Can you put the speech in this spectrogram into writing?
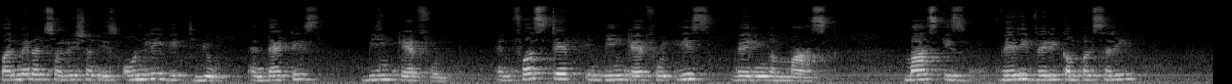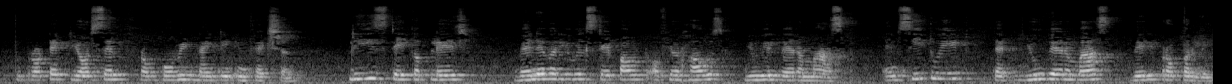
Permanent solution is only with you and that is being careful. And first step in being careful is wearing a mask. Mask is very very compulsory to protect yourself from COVID-19 infection. Please take a pledge Whenever you will step out of your house, you will wear a mask and see to it that you wear a mask very properly.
